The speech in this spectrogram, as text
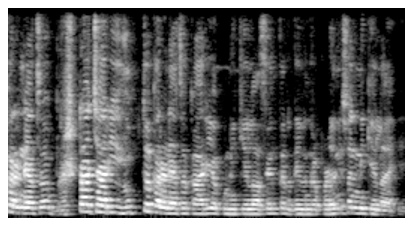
करण्याचं भ्रष्टाचारी युक्त करण्याचं कार्य कुणी केलं असेल तर देवेंद्र फडणवीसांनी केलं आहे.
